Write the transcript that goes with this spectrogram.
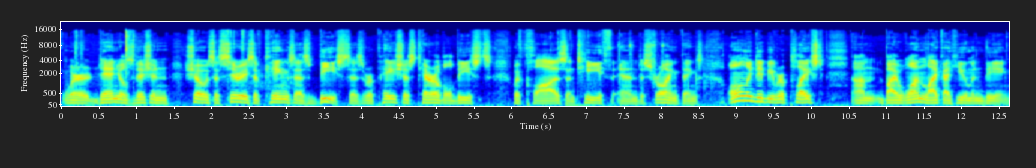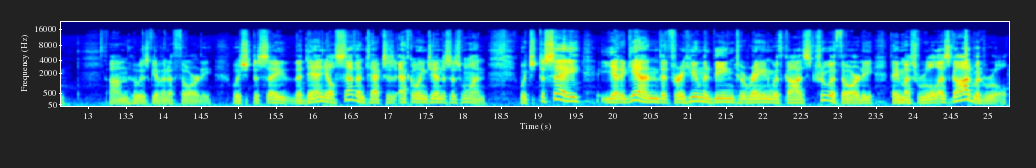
where Daniel's vision shows a series of kings as beasts, as rapacious, terrible beasts with claws and teeth and destroying things, only to be replaced um, by one like a human being um, who is given authority, which is to say the Daniel 7 text is echoing Genesis 1, which is to say, yet again, that for a human being to reign with God's true authority, they must rule as God would rule,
